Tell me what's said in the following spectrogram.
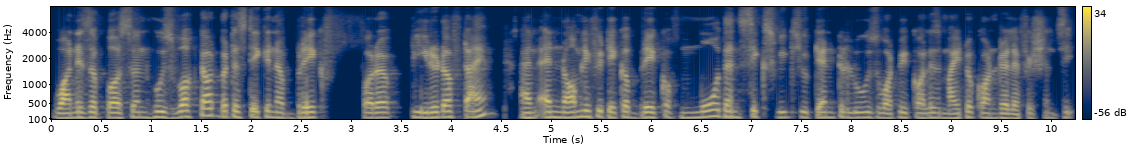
One is a person who's worked out but has taken a break for a period of time. And, and normally, if you take a break of more than six weeks, you tend to lose what we call as mitochondrial efficiency.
